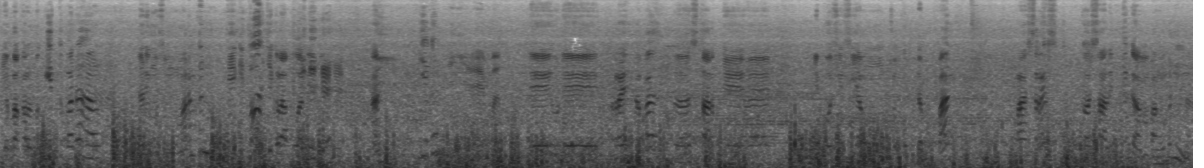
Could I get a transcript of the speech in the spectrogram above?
ya bakal begitu padahal dari musim kemarin kan kayak gitu aja kelakuannya Hah? iya kan iya emang udah udah re, apa eh, startnya eh, di posisi yang cukup depan pas race ke salibnya gampang bener.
